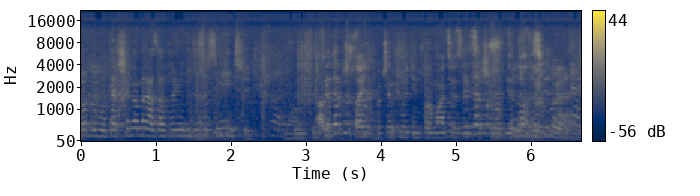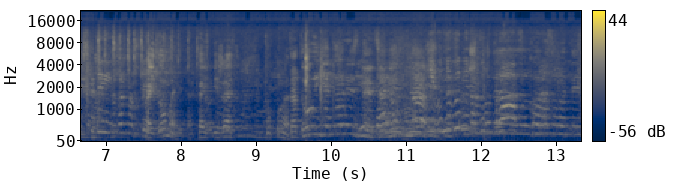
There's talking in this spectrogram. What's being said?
робимо перший номер, а завтра він буде зовсім інший. Але почитайте, почерпнуть інформацію звідси, що об'єдналися. Хай думають, а хай біжать купувати. ну яка різниця? Ну, наш. Ні, воно видно, що тут правка. Показувати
